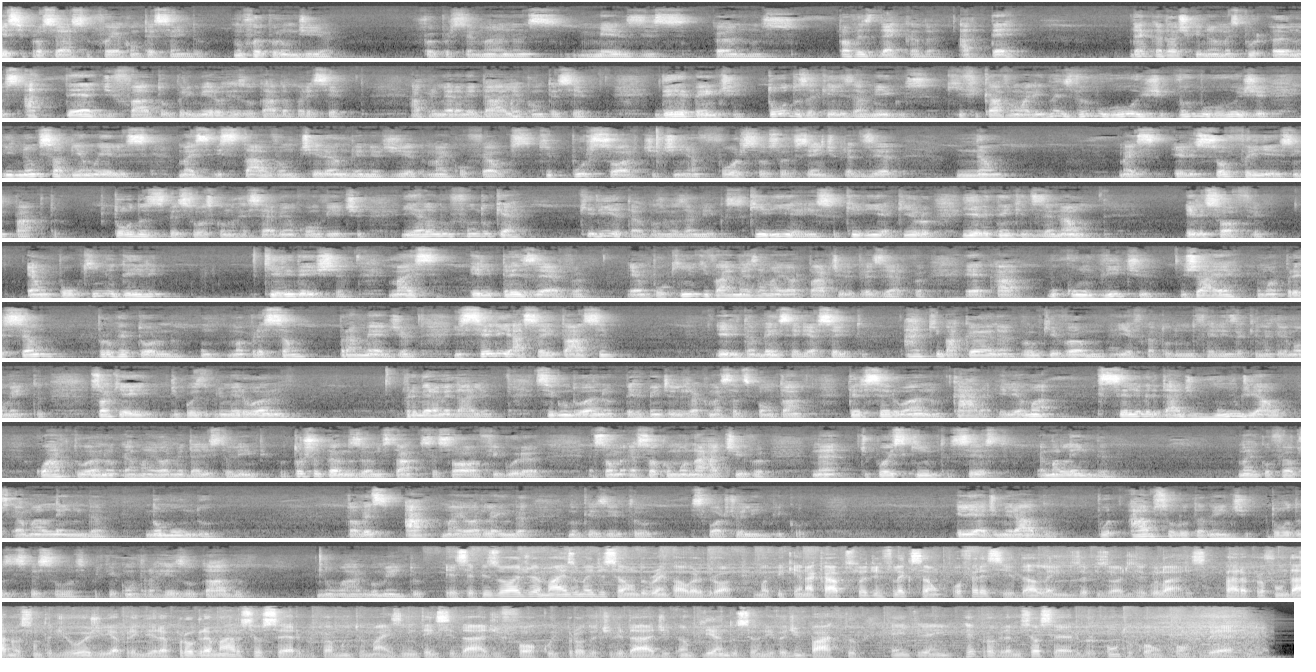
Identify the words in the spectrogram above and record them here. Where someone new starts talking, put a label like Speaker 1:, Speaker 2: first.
Speaker 1: esse processo foi acontecendo. Não foi por um dia, foi por semanas, meses, anos, talvez década, até década acho que não, mas por anos, até de fato o primeiro resultado aparecer, a primeira medalha acontecer. De repente, todos aqueles amigos que ficavam ali, mas vamos hoje, vamos hoje, e não sabiam eles, mas estavam tirando a energia do Michael Phelps, que por sorte tinha força o suficiente para dizer não. Mas ele sofria esse impacto. Todas as pessoas, quando recebem um convite, e ela no fundo quer, queria estar com os meus amigos, queria isso, queria aquilo, e ele tem que dizer não, ele sofre. É um pouquinho dele que ele deixa, mas ele preserva é um pouquinho que vai, mas a maior parte ele preserva. É a, o convite já é uma pressão para o retorno, um, uma pressão para a média. E se ele aceitasse, ele também seria aceito. Ah, que bacana, vamos que vamos. Ia ficar todo mundo feliz aqui naquele momento. Só que aí, depois do primeiro ano, primeira medalha. Segundo ano, de repente ele já começa a despontar. Terceiro ano, cara, ele é uma celebridade mundial. Quarto ano é o maior medalhista olímpico. Eu tô chutando os anos, tá? Isso é só figura é só, é só como narrativa, né? Depois quinto, sexto, é uma lenda. Michael Phelps é uma lenda no mundo. Talvez a maior lenda no quesito esporte olímpico. Ele é admirado por absolutamente todas as pessoas, porque contra resultado não há argumento.
Speaker 2: Esse episódio é mais uma edição do Brain Power Drop, uma pequena cápsula de reflexão oferecida além dos episódios regulares. Para aprofundar no assunto de hoje e aprender a programar o seu cérebro para muito mais intensidade, foco e produtividade, ampliando o seu nível de impacto, entre em reprogrameseucerebro.com.br.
